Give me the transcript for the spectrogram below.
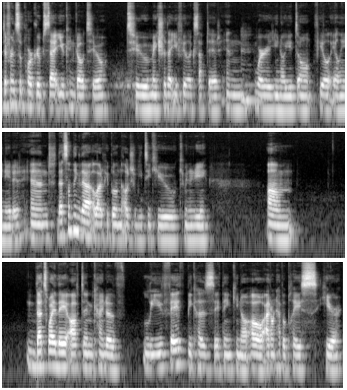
different support groups that you can go to to make sure that you feel accepted and mm-hmm. where you know you don't feel alienated and that's something that a lot of people in the lgbtq community um, that's why they often kind of leave faith because they think you know oh i don't have a place here.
